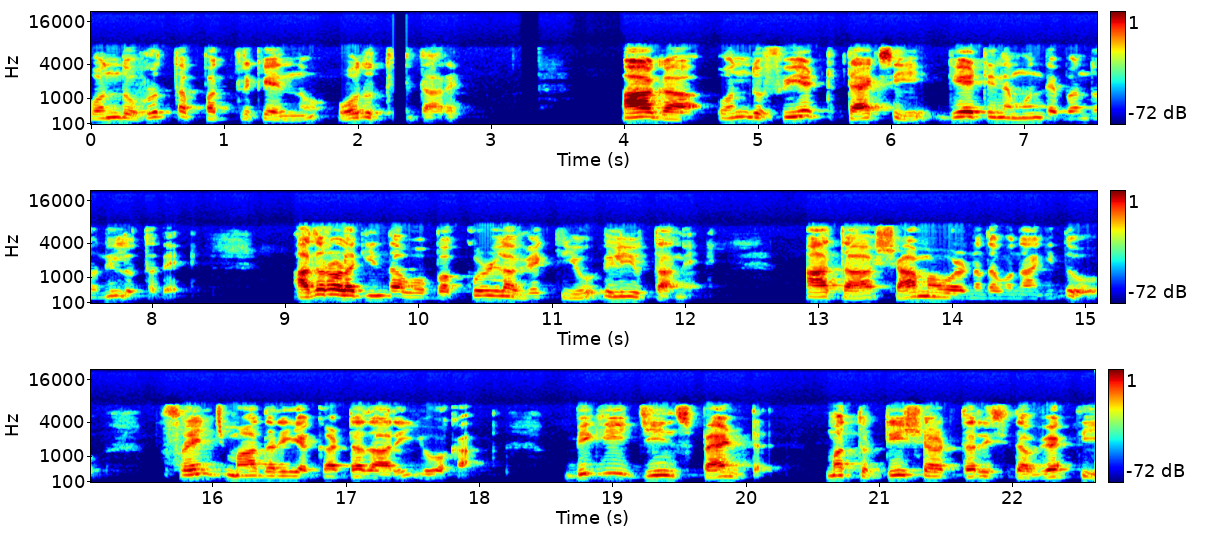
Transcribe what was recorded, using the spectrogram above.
ಒಂದು ವೃತ್ತ ಪತ್ರಿಕೆಯನ್ನು ಓದುತ್ತಿದ್ದಾರೆ. ಆಗ ಒಂದು ಫಿಯೆಟ್ ಟ್ಯಾಕ್ಸಿ ಗೇಟಿನ ಮುಂದೆ ಬಂದು ನಿಲ್ಲುತ್ತದೆ. ಅದರೊಳಗಿಂದ ಒಬ್ಬ ಕುಳ್ಳ ವ್ಯಕ್ತಿಯು ಇಳಿಯುತ್ತಾನೆ. ಆತ ಶ್ಯಾಮವರ್ಣದವನಾಗಿದ್ದು, ಫ್ರೆಂಚ್ ಮಾದರಿಯ ಗಡ್ಡಧಾರಿ ಯುವಕ. ಬಿಗಿ ಜೀನ್ಸ್ ಪ್ಯಾಂಟ್ ಮತ್ತು ಟಿ ಶರ್ಟ್ ಧರಿಸಿದ ವ್ಯಕ್ತಿ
